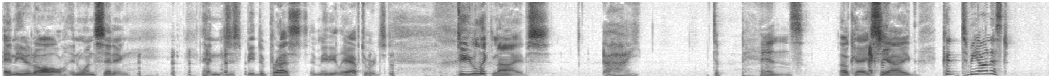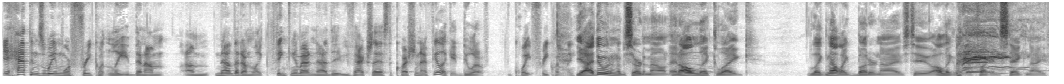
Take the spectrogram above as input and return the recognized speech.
and eat it all in one sitting, and just be depressed immediately afterwards. Do you lick knives? Uh, depends. Okay. see, I Could to be honest, it happens way more frequently than I'm. I'm now that I'm like thinking about it. Now that you've actually asked the question, I feel like I do it quite frequently. yeah, I do it an absurd amount, and I'll lick like, like not like butter knives too. I'll lick like a fucking steak knife,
